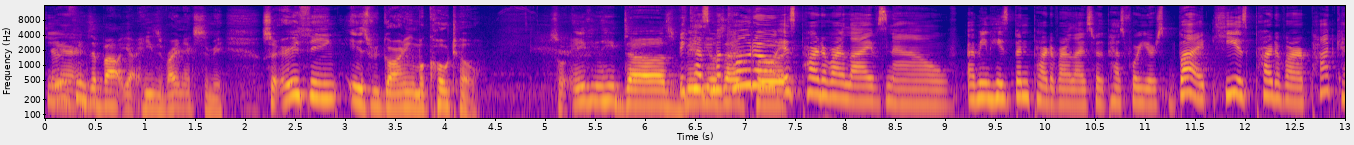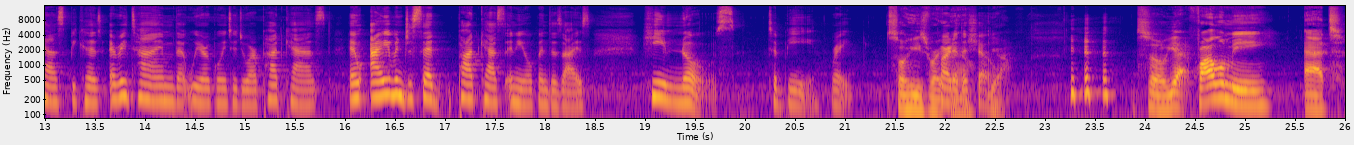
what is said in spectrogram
here. everything's about yeah he's right next to me. So everything is regarding Makoto. So anything he does, because videos that I Makoto put- is part of our lives now. I mean, he's been part of our lives for the past four years, but he is part of our podcast because every time that we are going to do our podcast, and I even just said podcast and he opened his eyes, he knows to be right. so he's right part of the show. Yeah. so yeah, follow me at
